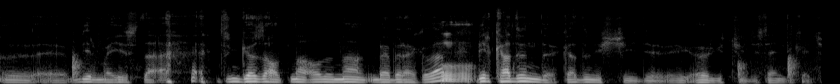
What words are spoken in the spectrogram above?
e, 1 Mayıs'ta gözaltına alınan ve bırakılan bir kadındı. Kadın işçiydi, e, örgütçüydü, sendikacı.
